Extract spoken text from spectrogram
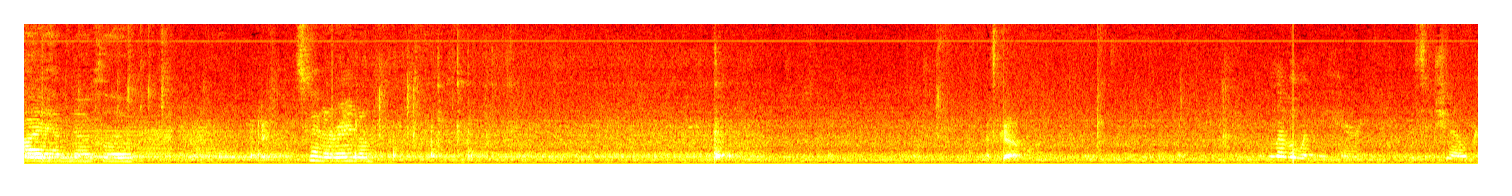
I have no clue. It's kind of random. Let's go. Level with me, Harry. It's a joke.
